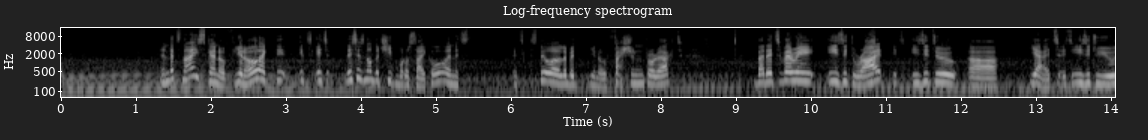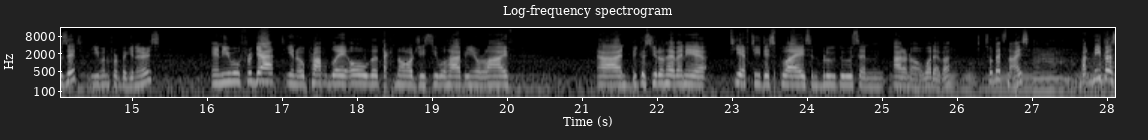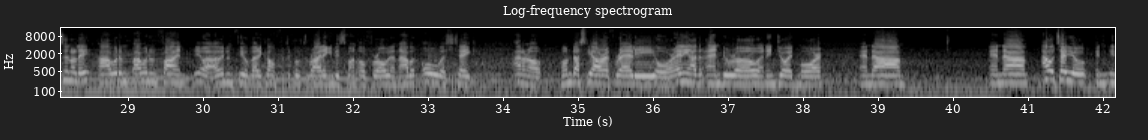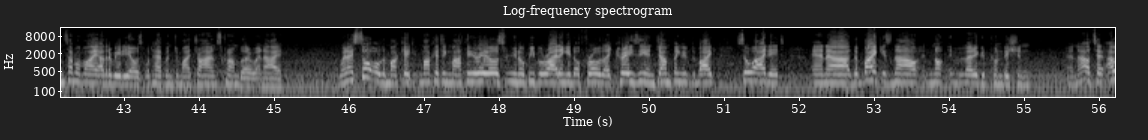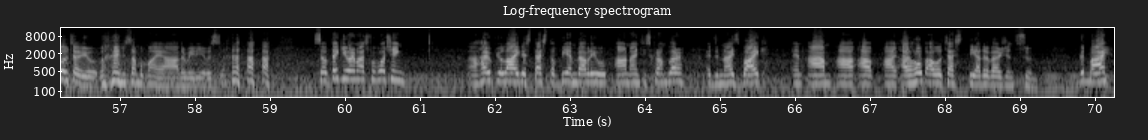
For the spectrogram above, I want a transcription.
and that's nice, kind of, you know, like it's it's this is not a cheap motorcycle, and it's it's still a little bit, you know, fashion product but it's very easy to ride. It's easy to, uh, yeah, it's, it's easy to use it, even for beginners. And you will forget, you know, probably all the technologies you will have in your life. Uh, and because you don't have any uh, TFT displays and Bluetooth and I don't know, whatever. So that's nice. But me personally, I wouldn't, I wouldn't find, you know, I wouldn't feel very comfortable to riding in this one off-road, and I would always take, I don't know, Honda CRF Rally or any other enduro and enjoy it more and um, and um, I will tell you in, in some of my other videos what happened to my Triumph Scrambler when I when I saw all the market, marketing materials, you know, people riding it off-road like crazy and jumping with the bike, so I did. And uh, the bike is now not in very good condition. And I'll tell, I will tell you in some of my other videos. so thank you very much for watching. I hope you like this test of BMW R nineT Scrambler. It's a nice bike and um, I, I, I hope I will test the other versions soon. Goodbye.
